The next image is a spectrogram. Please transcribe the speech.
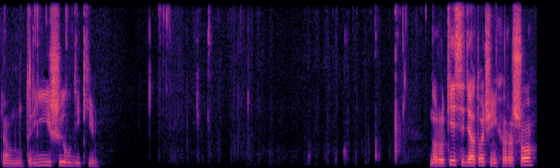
Там внутри шилдики. На руке сидят очень хорошо.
